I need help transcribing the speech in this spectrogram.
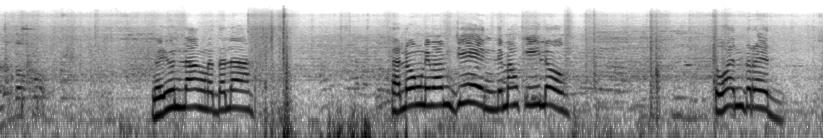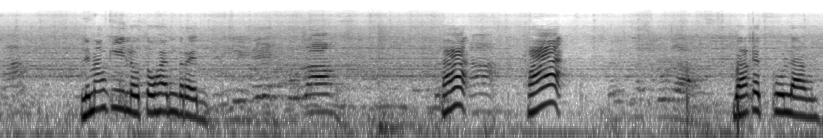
Ano daw po? Ngayon lang, nadala. Talong ni Ma'am Jean, limang kilo. 200. Limang kilo, 200. Ha? Ha? Bakit kulang?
